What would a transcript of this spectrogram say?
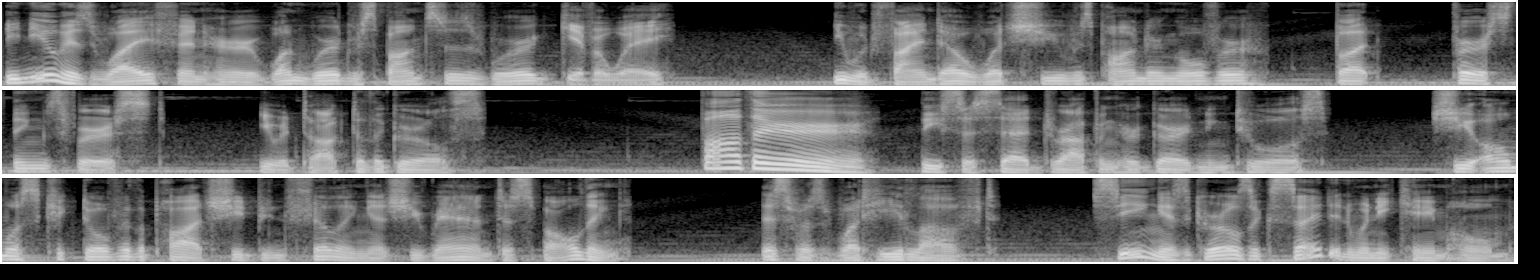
He knew his wife and her one word responses were a giveaway. He would find out what she was pondering over, but first things first, he would talk to the girls. Father, Lisa said, dropping her gardening tools. She almost kicked over the pot she'd been filling as she ran to Spaulding. This was what he loved seeing his girls excited when he came home.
